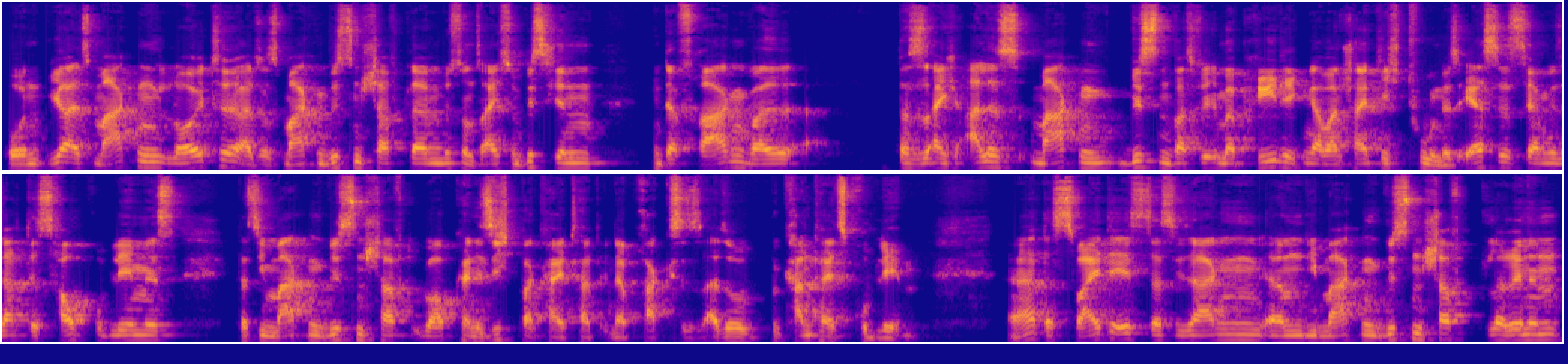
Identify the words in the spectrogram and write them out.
Und wir als Markenleute, also als Markenwissenschaftler, müssen uns eigentlich so ein bisschen hinterfragen, weil das ist eigentlich alles Markenwissen, was wir immer predigen, aber anscheinend nicht tun. Das erste ist, wir haben gesagt, das Hauptproblem ist, dass die Markenwissenschaft überhaupt keine Sichtbarkeit hat in der Praxis, also Bekanntheitsproblem. Ja, das Zweite ist, dass Sie sagen, ähm, die Markenwissenschaftlerinnen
